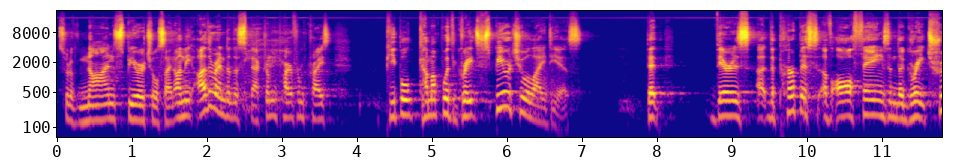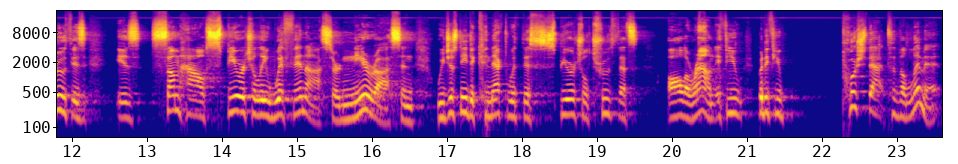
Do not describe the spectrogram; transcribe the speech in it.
sort of non spiritual side. On the other end of the spectrum, apart from Christ, people come up with great spiritual ideas that there is uh, the purpose of all things and the great truth is, is somehow spiritually within us or near us, and we just need to connect with this spiritual truth that's all around. If you, but if you push that to the limit,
